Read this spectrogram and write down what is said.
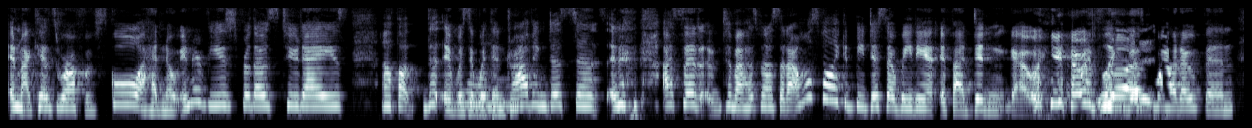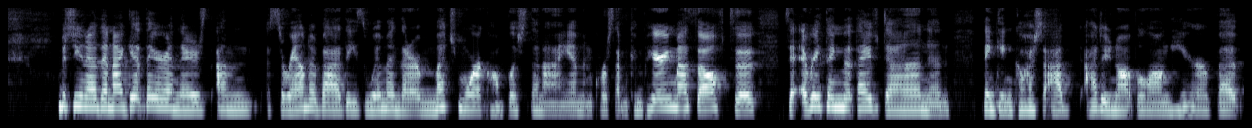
and my kids were off of school. I had no interviews for those two days. And I thought th- it was within driving distance. And I said to my husband, I said, I almost feel like it'd be disobedient if I didn't go. you know, it's like right. this wide open. But you know, then I get there and there's I'm surrounded by these women that are much more accomplished than I am. And of course I'm comparing myself to to everything that they've done and thinking, gosh, I I do not belong here. But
